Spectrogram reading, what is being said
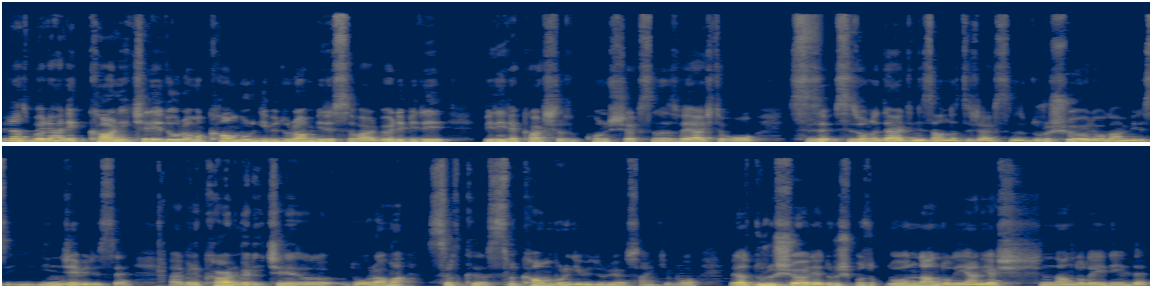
Biraz böyle hani karnı içeriye doğru ama kambur gibi duran birisi var. Böyle biri biriyle karşı konuşacaksınız veya işte o size siz ona derdinizi anlatacaksınız. Duruşu öyle olan birisi, ince birisi. Yani böyle karnı böyle içeriye doğru ama sırt kısmı kambur gibi duruyor sanki bu. Biraz duruşu öyle, duruş bozukluğundan dolayı yani yaşından dolayı değil de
